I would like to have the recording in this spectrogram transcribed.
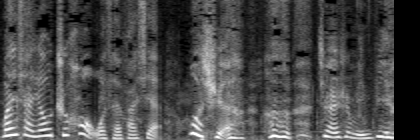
弯下腰之后，我才发现，我去，呵呵居然是冥币。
